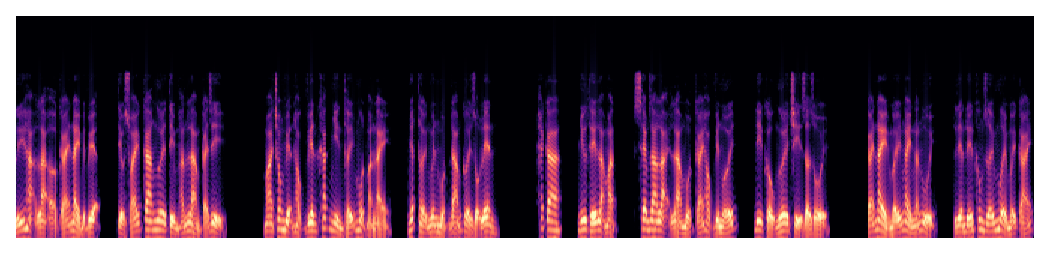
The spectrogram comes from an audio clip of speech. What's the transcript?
Lý hạ là ở cái này biệt viện, tiểu soái ca ngươi tìm hắn làm cái gì? Mà trong viện học viên khác nhìn thấy một màn này, nhất thời nguyên một đám cười rộ lên. Hách ca, như thế lạ mặt, xem ra lại là một cái học viên mới, đi cầu ngươi chỉ giờ rồi. Cái này mấy ngày ngắn ngủi, liền đến không dưới mười mấy cái.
